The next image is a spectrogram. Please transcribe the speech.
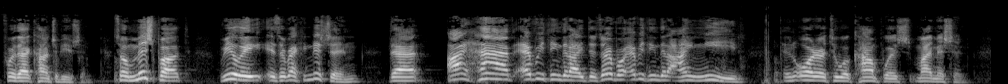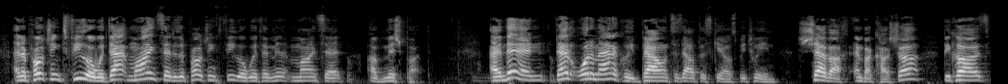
for that contribution. So mishpat really is a recognition that I have everything that I deserve or everything that I need in order to accomplish my mission. And approaching tefillah with that mindset is approaching tefillah with a mindset of mishpat. And then that automatically balances out the scales between shevach and bakasha because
